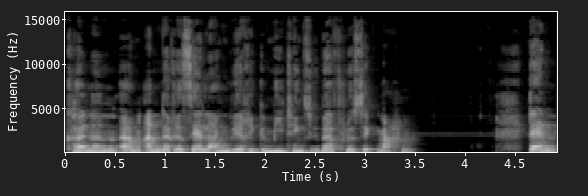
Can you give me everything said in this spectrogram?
können ähm, andere sehr langwierige Meetings überflüssig machen. Denn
